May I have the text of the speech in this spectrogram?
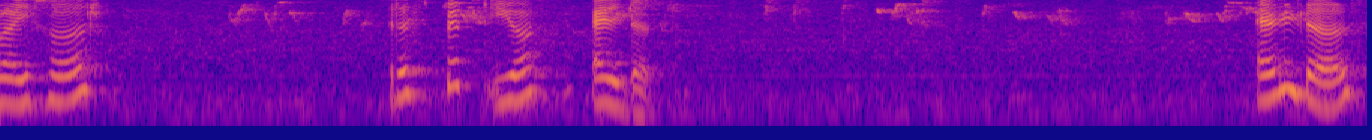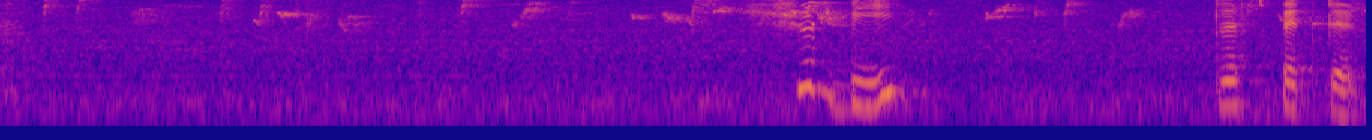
by her? Respect your elders. Elders should be respected.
